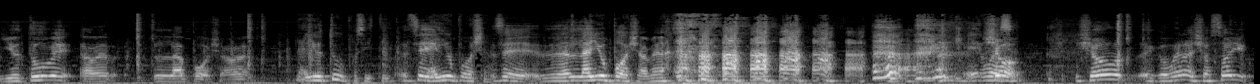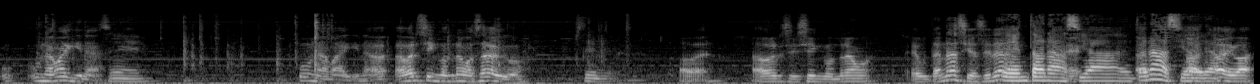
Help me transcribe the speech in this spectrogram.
YouTube. A ver, la polla. A ver. La YouTube pusiste. Sí. La YouPolla. Sí, la, la yupolla. me- yo, yo, eh, como era, yo soy una máquina. sí, Una máquina. A, ver si encontramos algo. sí. A ver, a ver si, si encontramos. ¿Eutanasia será? Eutanasia, eutanasia Ah, era. Ahí va.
